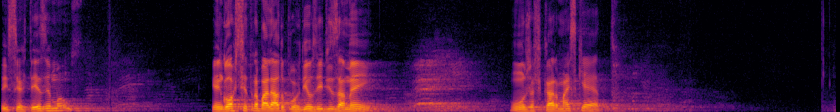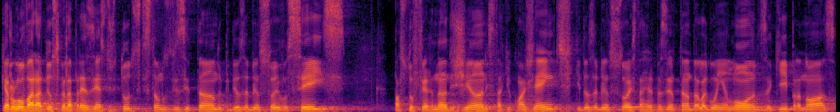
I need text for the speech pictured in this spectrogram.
Tem certeza, irmãos? Quem gosta de ser trabalhado por Deus, ele diz amém. Uns já ficaram mais quietos. Quero louvar a Deus pela presença de todos que estão nos visitando, que Deus abençoe vocês. Pastor Fernando e Giane está aqui com a gente, que Deus abençoe, está representando a Lagoinha Londres aqui para nós.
